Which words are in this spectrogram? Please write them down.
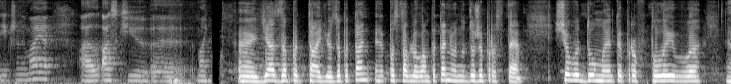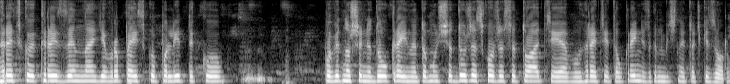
Якщо немає, I'll ask you uh, my Е, Я запитаю запитань, е, поставлю вам питання, воно дуже просте. Що ви думаєте про вплив грецької кризи на європейську політику по відношенню до України? Тому що дуже схожа ситуація в Греції та Україні з економічної точки зору.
